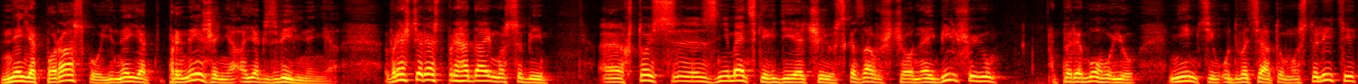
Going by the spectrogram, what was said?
не як поразку і не як приниження, а як звільнення. Врешті-решт, пригадаємо собі, е, хтось е, з німецьких діячів сказав, що найбільшою перемогою німців у ХХ столітті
